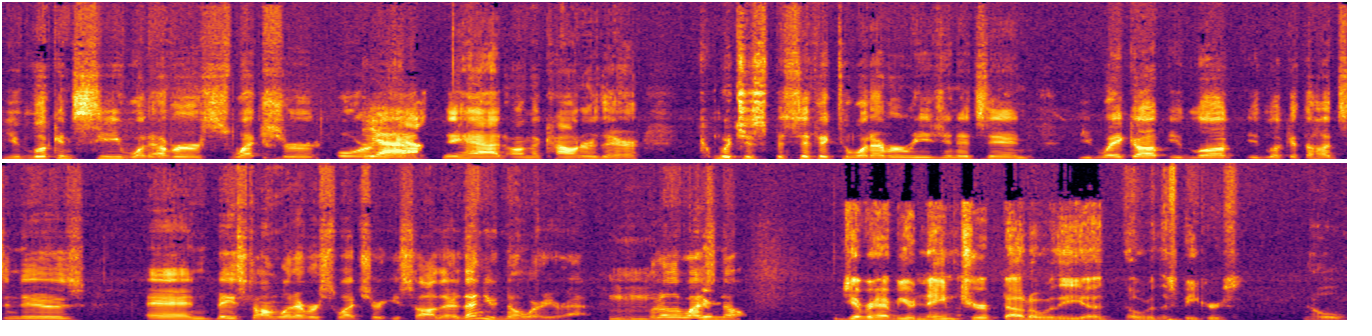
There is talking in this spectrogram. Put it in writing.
you'd look and see whatever sweatshirt or Yeah. hat they had on the counter there, which is specific to whatever region it's in. You'd wake up, you'd look, you'd look at the Hudson News, and based on whatever sweatshirt you saw there, then you'd know where you're at. Mhm. But otherwise, Yeah. no, Did you ever have your name chirped out over the uh, over the speakers? no.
